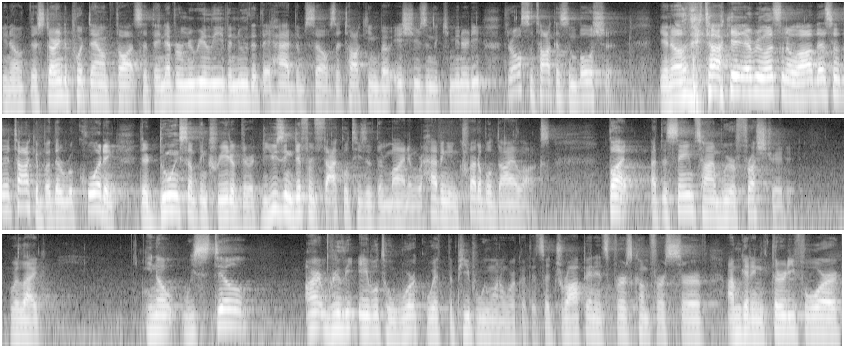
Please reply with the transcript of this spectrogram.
You know, they're starting to put down thoughts that they never really even knew that they had themselves. They're talking about issues in the community. They're also talking some bullshit. You know, they're talking every once in a while, that's what they're talking, but they're recording, they're doing something creative, they're using different faculties of their mind, and we're having incredible dialogues. But at the same time, we were frustrated. We're like, you know, we still aren't really able to work with the people we want to work with. It's a drop in, it's first come, first serve. I'm getting 34,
